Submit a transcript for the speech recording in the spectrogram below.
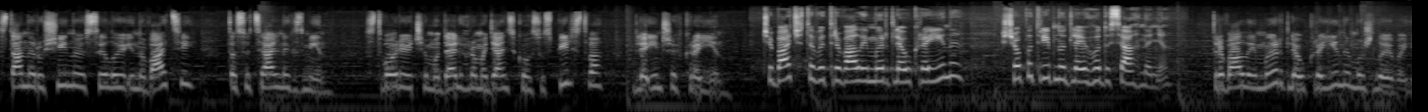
стане рушійною силою інновацій та соціальних змін, створюючи модель громадянського суспільства для інших країн. Чи бачите ви тривалий мир для України? Що потрібно для його досягнення? Тривалий мир для України можливий,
